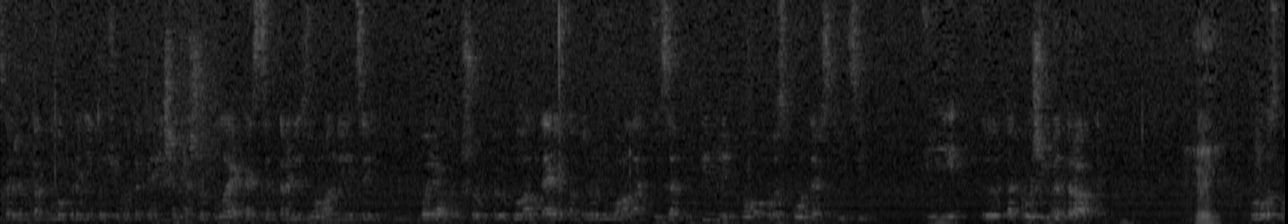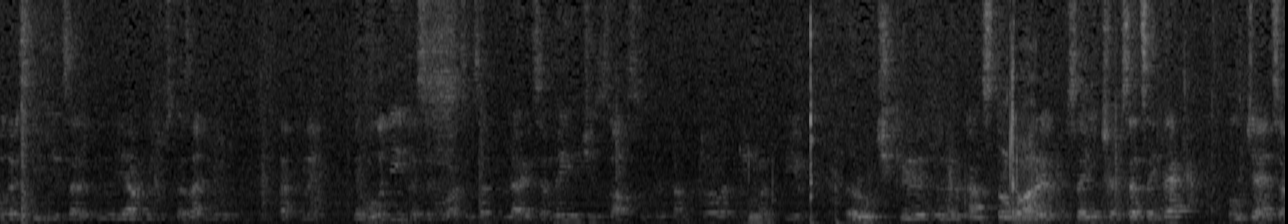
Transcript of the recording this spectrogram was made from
скажімо так, було прийнято чого таке рішення, щоб була якась централізований цей порядок, щоб бухгалтерія контролювала і закупівлі по господарській ці, і е, також і витрати. Бо господарські відділ, це ну, я вам хочу сказати, ви так не, не володієте ситуацією, закупляються миючі засоби, там, туалетний папір, ручки, е, канцтовари, все інше, все це йде, виходить, е,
